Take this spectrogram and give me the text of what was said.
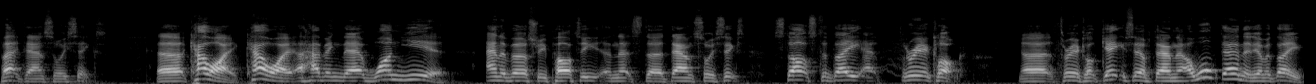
Back down Soi 6. Uh, Kauai. Kauai are having their one year anniversary party, and that's uh, down Soi 6. Starts today at 3 o'clock. Uh, 3 o'clock. Get yourself down there. I walked down there the other day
